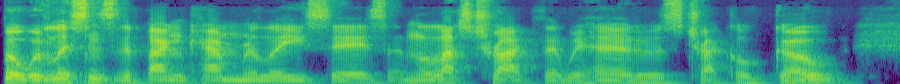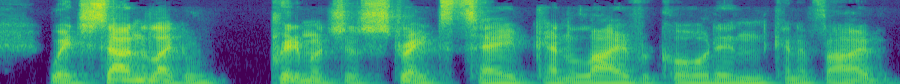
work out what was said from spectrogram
but we've listened to the Bandcamp releases, and the last track that we heard was a track called "Goat," which sounded like pretty much a straight to tape kind of live recording kind of vibe.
